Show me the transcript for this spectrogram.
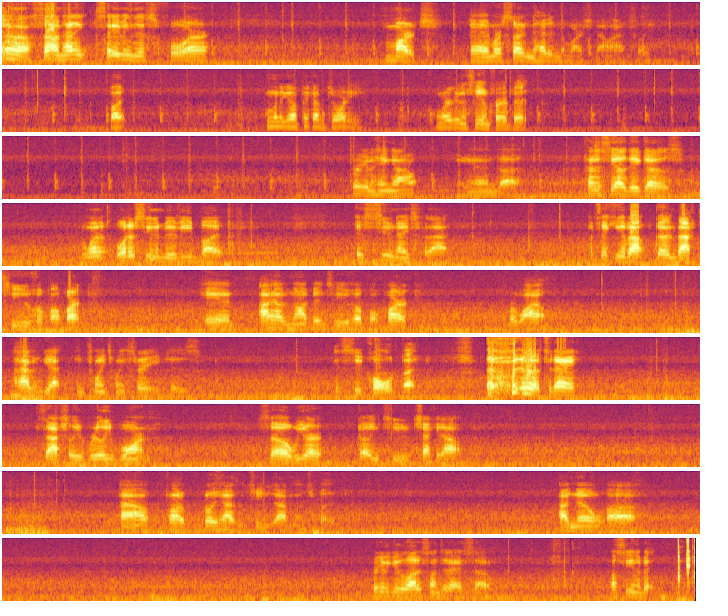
so I'm heading, saving this for March, and we're starting to head into March now, actually. But I'm gonna go pick up Jordy, and we're gonna see him for a bit. We're gonna hang out and uh, kind of see how the day goes. I would have seen a movie, but it's too nice for that. I'm thinking about going back to Hopewell Park. And I have not been to Hopewell Park for a while. I haven't yet in 2023 because it's too cold, but today it's actually really warm. So we are going to check it out. Uh, probably really hasn't changed that much, but I know uh, we're gonna get a lot of sun today, so I'll see you in a bit.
